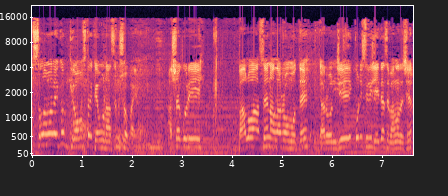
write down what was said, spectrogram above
আসসালামু আলাইকুম কি অবস্থা? কেমন আছেন সবাই? আশা করি ভালো আছেন আল্লাহর রহমতে। কারণ যে পরিস্থিতি যেটাছে বাংলাদেশের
